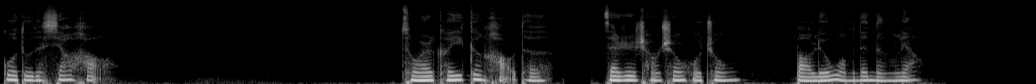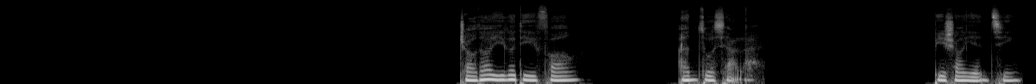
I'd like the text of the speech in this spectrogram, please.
过度的消耗，从而可以更好的在日常生活中保留我们的能量。找到一个地方，安坐下来，闭上眼睛。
